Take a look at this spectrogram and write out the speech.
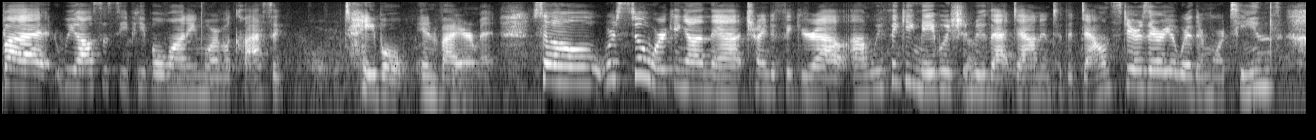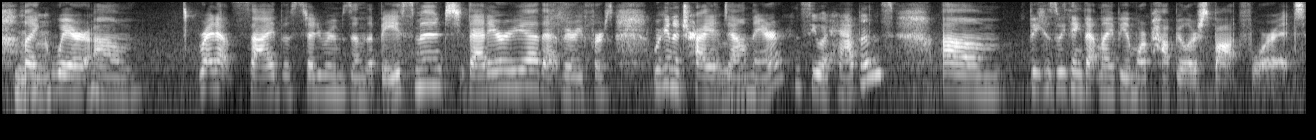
but we also see people wanting more of a classic table environment. So we're still working on that, trying to figure out. Um, we're thinking maybe we should move that down into the downstairs area where there are more teens, like where. Um, Right outside the study rooms in the basement, that area, that very first, we're gonna try it down there and see what happens. Um, because we think that might be a more popular spot for it.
